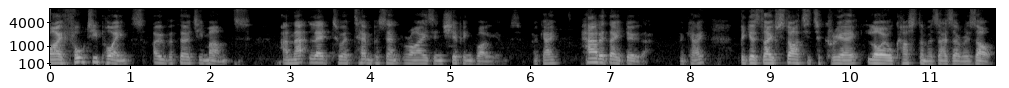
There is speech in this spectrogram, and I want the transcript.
By 40 points over 30 months, and that led to a 10% rise in shipping volumes. Okay, how did they do that? okay, because they've started to create loyal customers as a result.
